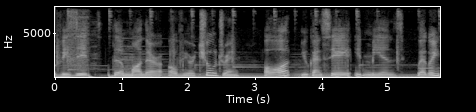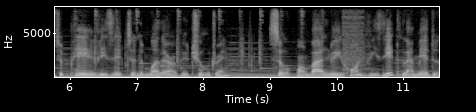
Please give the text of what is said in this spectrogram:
visit the mother of your children. Or you can say it means we're going to pay a visit to the mother of your children. So, on va lui rendre visite la mère de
